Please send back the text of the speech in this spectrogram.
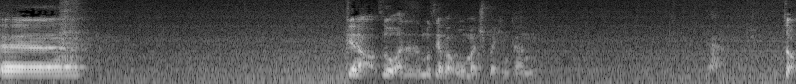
Äh, genau, so, also das muss ja bei oben entsprechend dann. So,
